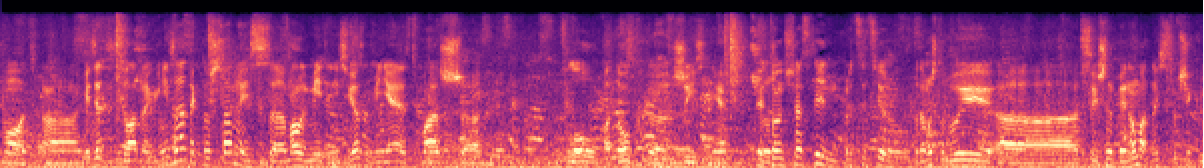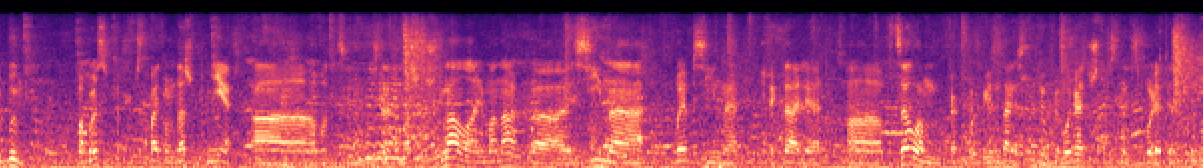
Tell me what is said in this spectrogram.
Вот. Э, газета – главный организатор, то же самое с малыми медиа несерьезно меняет ваш э, флоу, поток э, жизни. Это он сейчас Ленин процитировал. Потому что вы э, совершенно по-иному относитесь вообще к любым вопросам, которые поступают вам даже вне а, вот, не знаю, вашего журнала, альманах, а, Зина, веб-Зина и так далее. А, в целом, как бы горизонтальная статью предлагает, что вы становитесь более ответственными.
